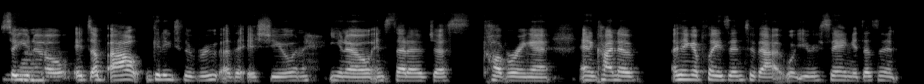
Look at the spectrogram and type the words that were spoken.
So yeah. you know it's about getting to the root of the issue and you know instead of just covering it and kind of I think it plays into that what you were saying. It doesn't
